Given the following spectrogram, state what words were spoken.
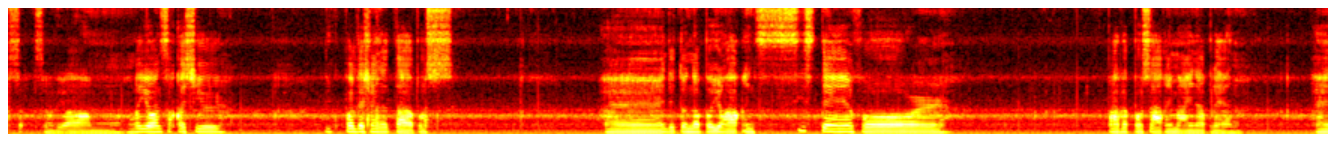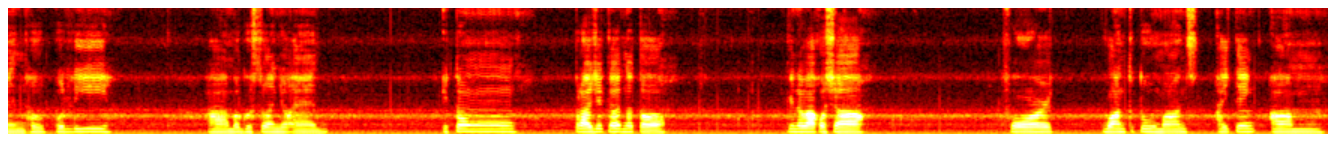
So, sorry um ngayon sa cashier hindi ko pala siya natapos. And ito na po yung aking system for para po sa aking mga ina-applyan and hopefully uh, magustuhan nyo. And itong project na to ginawa ko siya for 1 to 2 months. I think um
